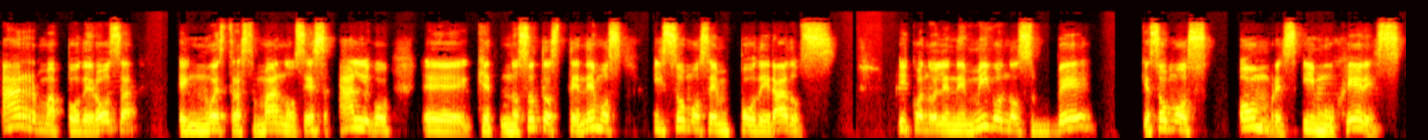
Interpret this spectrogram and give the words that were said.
arma poderosa en nuestras manos, es algo eh, que nosotros tenemos y somos empoderados. Y cuando el enemigo nos ve que somos hombres y mujeres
